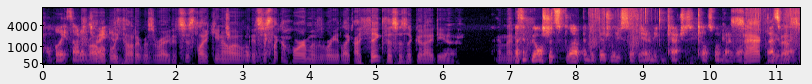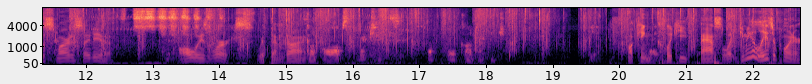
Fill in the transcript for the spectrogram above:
Probably thought it was Probably right. thought it was right. It's just like, you know, Probably. it's just like a horror movie where you like, I think this is a good idea. And then I think we all should split up individually so the enemy can catch us and kill us one by one. exactly, That's that's, the smartest idea. It always works with them dying. Go all opposite directions. Up contact each. Fucking Right. clicky ass light. Give me a laser pointer.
